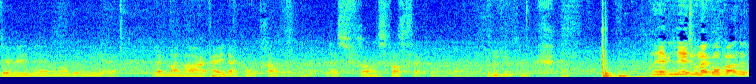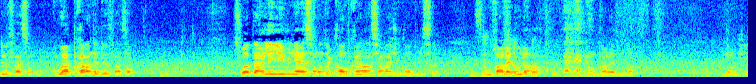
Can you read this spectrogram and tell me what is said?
J'avais dit à un moment donné, euh, le bonheur aide à comprendre, la souffrance force à comprendre. Mais l'être humain comprend de deux façons, ou apprend de deux façons. Soit par l'illumination, de compréhension, ah, j'ai compris ça, Des Ou par la intuitions douleur. fortes, hein. ou par la douleur. Donc, euh,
